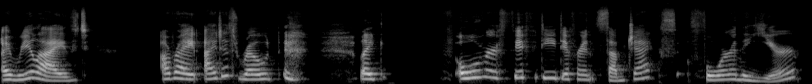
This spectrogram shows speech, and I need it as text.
I realized, all right, I just wrote like over 50 different subjects for the year.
